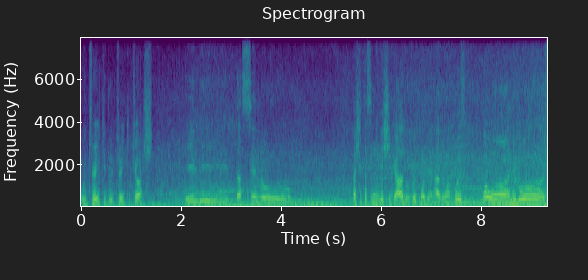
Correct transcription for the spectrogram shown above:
o Drake, do Drake Josh, ele tá sendo. Acho que tá sendo investigado, foi condenado, alguma coisa. É o ônibus!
